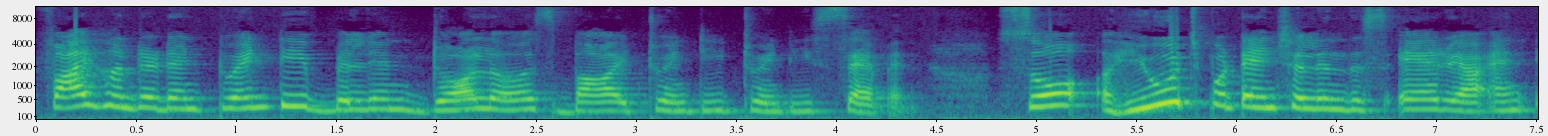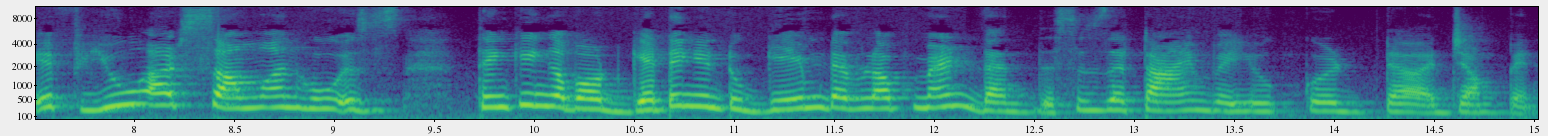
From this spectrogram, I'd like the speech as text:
520 billion dollars by 2027 so a huge potential in this area. And if you are someone who is thinking about getting into game development then this is the time where you could uh, jump in.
